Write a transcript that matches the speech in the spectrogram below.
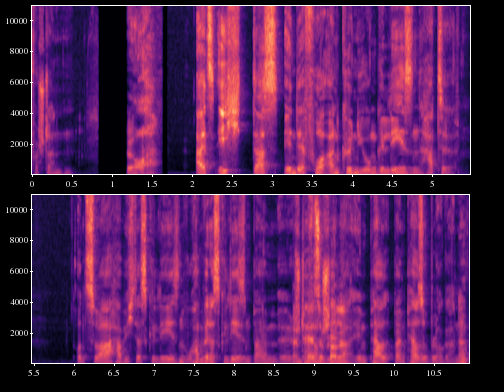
verstanden. Ja. Als ich das in der Vorankündigung gelesen hatte, und zwar habe ich das gelesen, wo haben wir das gelesen? Beim, äh, beim Stefan Scheller, im per, beim Persoblogger, ne?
